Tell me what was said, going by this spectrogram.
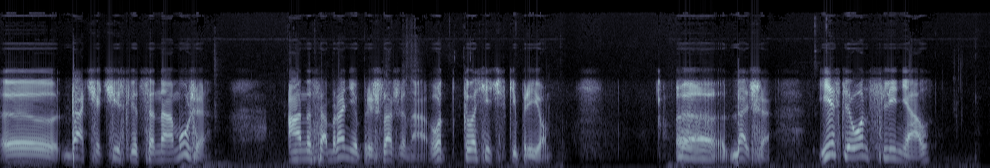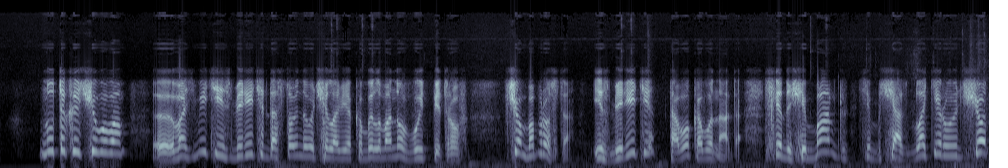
Э, дача числится на муже, а на собрание пришла жена. Вот классический прием. Э, дальше. Если он слинял, ну так и чего вам? Э, возьмите изберите достойного человека. Был Иванов, будет Петров. В чем вопрос-то? Изберите того, кого надо. Следующий банк сейчас блокирует счет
